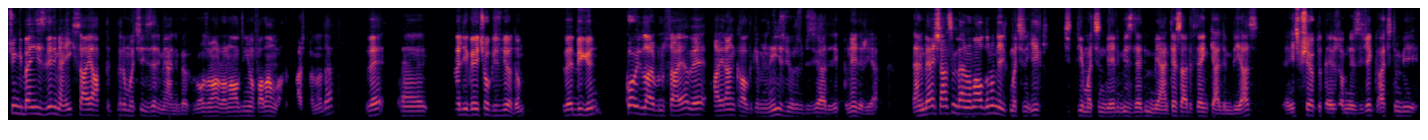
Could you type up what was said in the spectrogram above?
çünkü ben izledim yani ilk sahaya attıkları maçı izledim yani. O zaman Ronaldinho falan vardı Barcelona'da ve e, Liga'yı çok izliyordum. Ve bir gün koydular bunu sahaya ve hayran kaldık. Yani ne izliyoruz biz ya dedik bu nedir ya. Yani ben şansım ben Ronaldo'nun ilk maçını ilk ciddi maçını diyelim izledim. Yani tesadüf denk geldim bir yaz. E, hiçbir şey yoktu televizyonda izleyecek. Açtım bir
